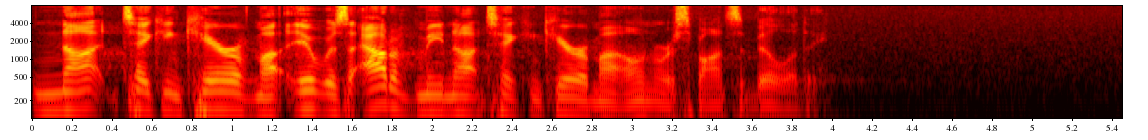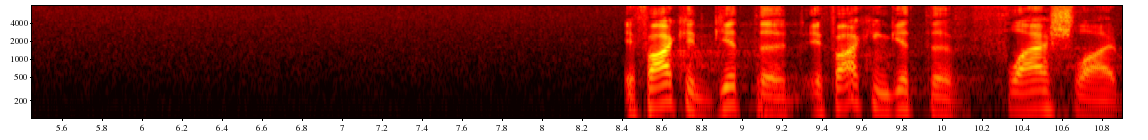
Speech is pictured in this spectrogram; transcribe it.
not taking care of my, it was out of me not taking care of my own responsibility. If I could get the if I can get the flashlight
